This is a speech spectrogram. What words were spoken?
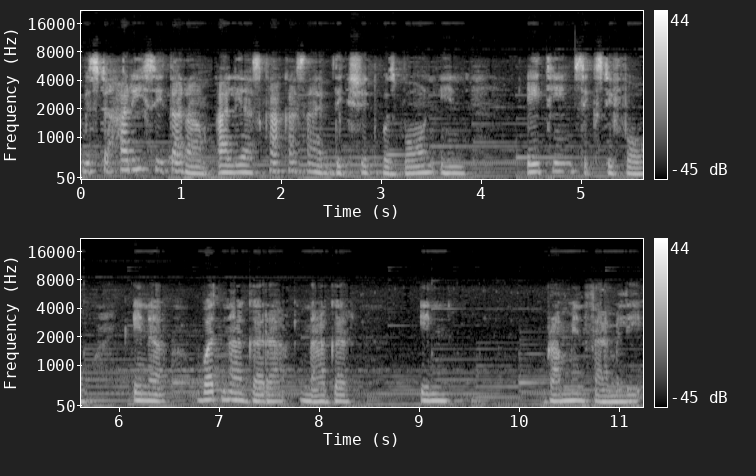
Mr. Hari Sitaram alias Kaka Sahib Dikshit was born in 1864 in a Vadnagara Nagar in Brahmin family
